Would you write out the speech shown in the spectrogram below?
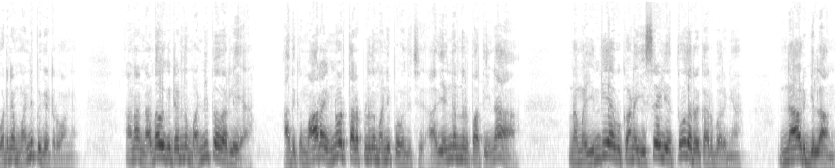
உடனே மன்னிப்பு கேட்டுருவாங்க. ஆனால் நடவுகிட்டேருந்து மன்னிப்பே வரலையா. அதுக்கு மாறா இன்னொரு தரப்புலேருந்து மன்னிப்பு வந்துச்சு. அது எங்கேருந்துன்னு பார்த்தீங்கன்னா நம்ம இந்தியாவுக்கான இஸ்ரேலிய தூதர் இருக்கார் பாருங்க நார் கிலான்.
